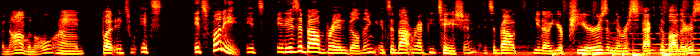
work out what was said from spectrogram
phenomenal. Um, but it's it's it's funny. It's it is about brand building. It's about reputation. It's about you know your peers and the respect of others.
